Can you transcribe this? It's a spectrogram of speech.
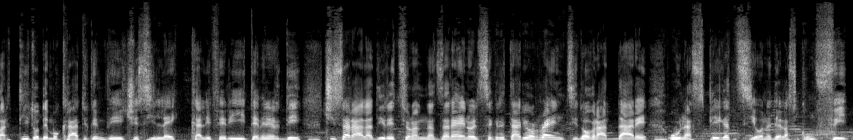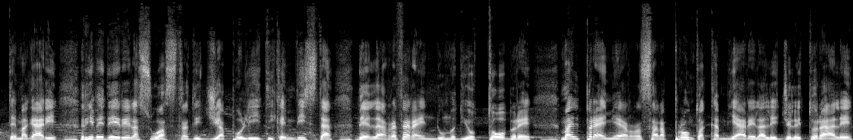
Partito Democratico invece si lecca le ferite. Venerdì ci sarà la direzione al Nazareno e il segretario Renzi dovrà dare una spiegazione della sconfitta e magari rivedere la sua strategia politica in vista del referendum di ottobre. Ma il Premier sarà pronto a cambiare la legge elettorale?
